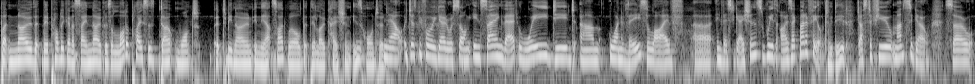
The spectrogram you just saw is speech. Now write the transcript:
but know that they're probably going to say no because a lot of places don't want it to be known in the outside world that their location is haunted. Now, just before we go to a song, in saying that, we did um, one of these live uh, investigations with Isaac Butterfield. We did. Just a few months ago. So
